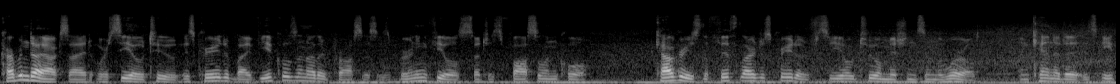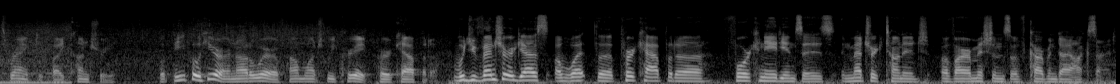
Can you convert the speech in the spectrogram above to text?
Carbon dioxide, or CO2, is created by vehicles and other processes burning fuels such as fossil and coal. Calgary is the fifth largest creator of CO2 emissions in the world, and Canada is eighth ranked by country. But people here are not aware of how much we create per capita. Would you venture a guess of what the per capita for Canadians is in metric tonnage of our emissions of carbon dioxide?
